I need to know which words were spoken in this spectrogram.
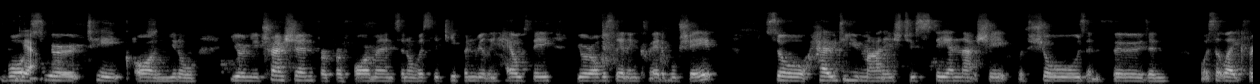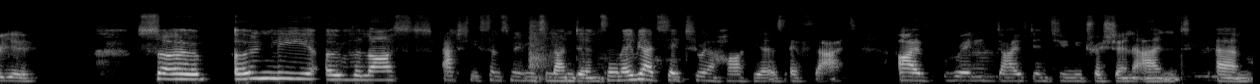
What's yeah. your take on you know your nutrition for performance and obviously keeping really healthy? You're obviously in incredible shape. So how do you manage to stay in that shape with shows and food and what's it like for you? So only over the last, actually since moving to London, so maybe I'd say two and a half years, if that, I've really dived into nutrition and um,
